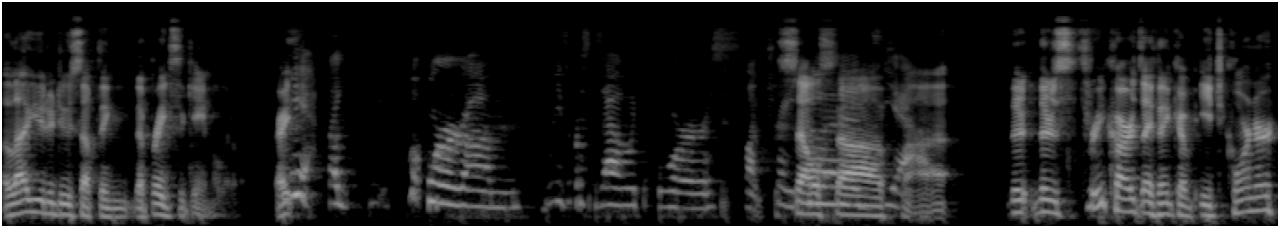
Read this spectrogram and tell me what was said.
allow you to do something that breaks the game a little bit, right? Yeah, like put more um resources out or like trade Sell goods. stuff. Yeah. Uh, there, there's three cards I think of each corner,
